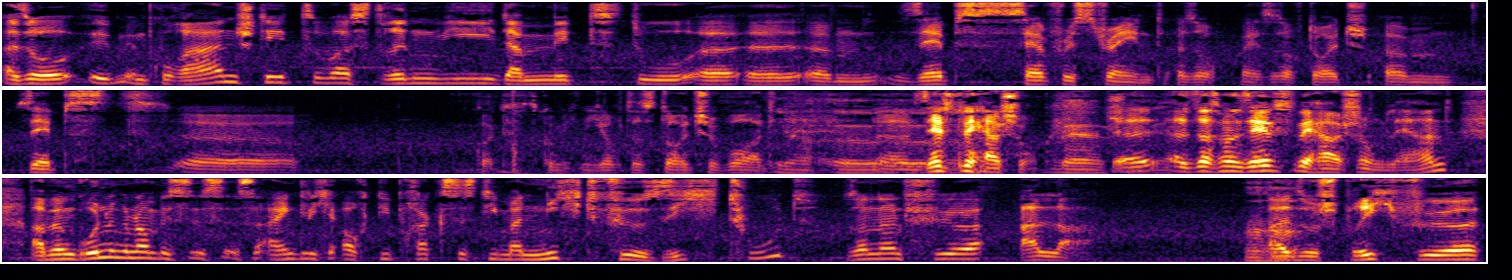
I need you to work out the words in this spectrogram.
also im, im Koran steht sowas drin wie, damit du äh, äh, ähm, selbst self-restrained, also wie heißt es auf Deutsch, ähm, selbst, äh, Gott, jetzt komme ich nicht auf das deutsche Wort. Ja, Äh, äh, Selbstbeherrschung. Beherrschung, Äh, also, dass man Selbstbeherrschung lernt. Aber im Grunde genommen ist es eigentlich auch die Praxis, die man nicht für sich tut, sondern für Allah. Also sprich für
